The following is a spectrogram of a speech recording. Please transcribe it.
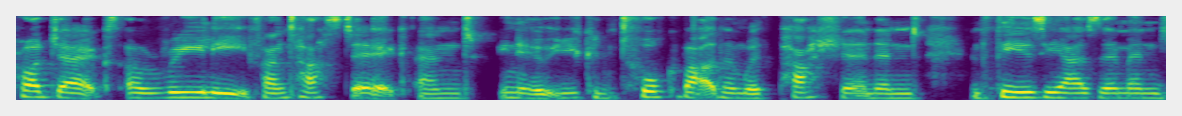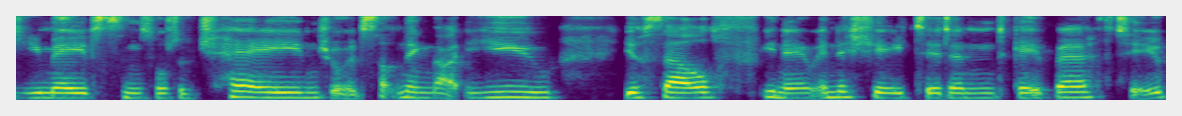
projects are really fantastic and you know you can talk about them with passion and enthusiasm and you made some sort of change or it's something that you yourself you know initiated and gave birth to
